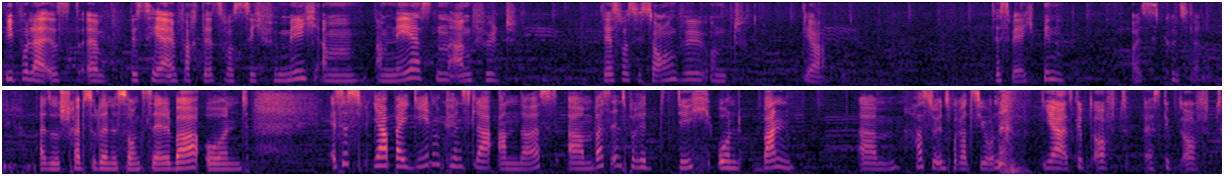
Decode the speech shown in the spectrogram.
Bipolar ist äh, bisher einfach das, was sich für mich am, am nähersten anfühlt, das, was ich sagen will und ja, das, wer ich bin als Künstlerin. Also schreibst du deine Songs selber und es ist ja bei jedem Künstler anders. Ähm, was inspiriert dich und wann ähm, hast du Inspiration? Ja, es gibt oft, es gibt oft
